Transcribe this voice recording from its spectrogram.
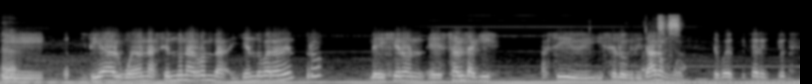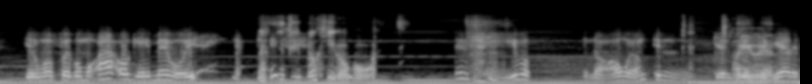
Ya. Y un día el weón haciendo una ronda yendo para adentro, le dijeron, eh, sal de aquí. Así, y se lo gritaron, weón. Se puede escuchar incluso. Y el weón fue como, ah, ok, me voy. Lógico, weón. sí, po. No, weón, ¿quién, quién, Oye, quién se queda de...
